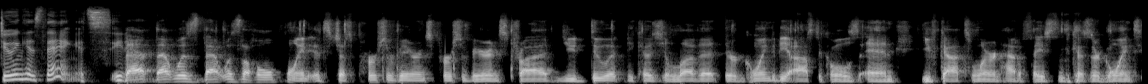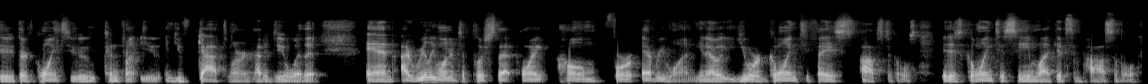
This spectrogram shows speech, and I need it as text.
doing his thing. It's you know that that was that was the whole point. It's just perseverance, perseverance. Tribe. You do it because you love it. There are going to be obstacles, and you've got to learn how to face them because they're going to they're going to confront you, and you've got to learn how to deal with it. And I really wanted to push that point home for everyone. You know, you are going to face obstacles. It is going to seem like it's impossible,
